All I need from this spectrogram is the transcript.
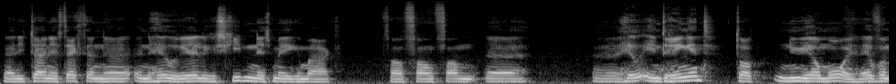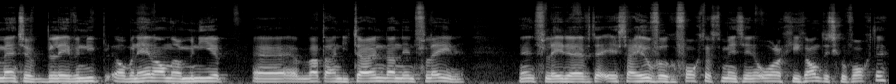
Ja. die tuin heeft echt een, een heel reële geschiedenis meegemaakt. Van, van, van uh, uh, heel indringend tot nu heel mooi. Heel veel mensen beleven nu op een heel andere manier wat aan die tuin dan in het verleden. In het verleden heeft, is daar heel veel gevochten, of tenminste in de oorlog gigantisch gevochten.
